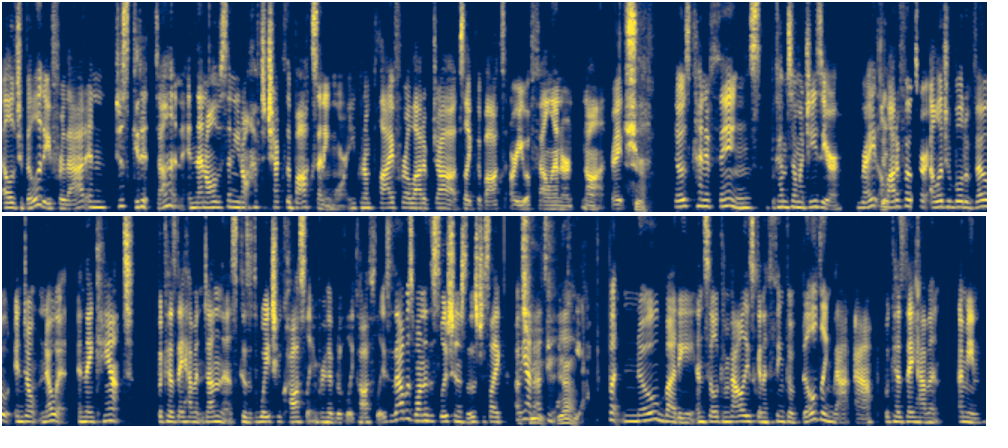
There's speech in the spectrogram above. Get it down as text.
eligibility for that, and just get it done. And then all of a sudden, you don't have to check the box anymore. You can apply for a lot of jobs, like the box: Are you a felon or not? Right? Sure. those kind of things become so much easier, right? A lot of folks are eligible to vote and don't know it, and they can't because they haven't done this because it's way too costly and prohibitively costly. So that was one of the solutions that was just like, oh That's yeah, that's huge. an Yeah. app. But nobody in Silicon Valley is going to think of building that app because they haven't. I mean,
